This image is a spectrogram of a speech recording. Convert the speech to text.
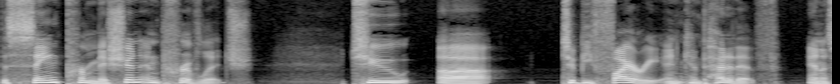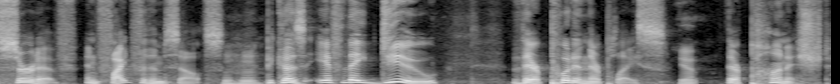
the same permission and privilege to uh, to be fiery and competitive and assertive and fight for themselves. Because if they do, they're put in their place. yeah, They're punished.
